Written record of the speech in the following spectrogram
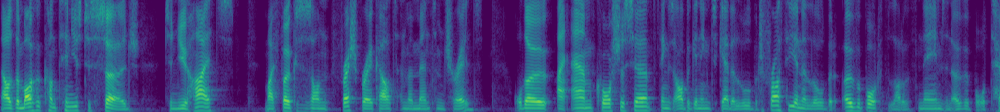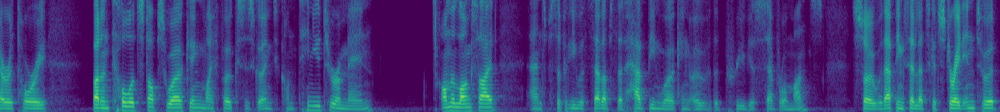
Now, as the market continues to surge to new heights, my focus is on fresh breakouts and momentum trades. Although I am cautious here, things are beginning to get a little bit frothy and a little bit overbought with a lot of names and overbought territory. But until it stops working, my focus is going to continue to remain on the long side and specifically with setups that have been working over the previous several months. So, with that being said, let's get straight into it.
